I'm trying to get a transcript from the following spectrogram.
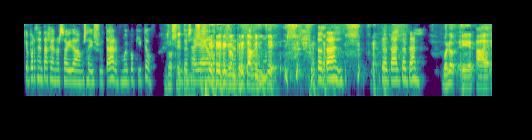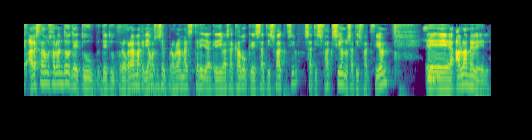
¿Qué porcentaje de nuestra vida vamos a disfrutar? Muy poquito. Dos Entonces, ahí hay algo concretamente. Total, total, total. Bueno, eh, ahora estábamos hablando de tu, de tu programa, que digamos es el programa estrella que llevas a cabo, que es Satisfaction, Satisfaction o Satisfacción. Sí. Eh, háblame de él.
